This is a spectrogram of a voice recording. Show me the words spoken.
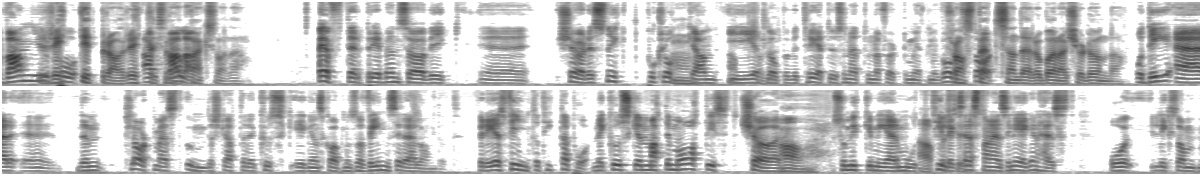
Vann ju på... Riktigt bra. Riktigt Axvalla. bra på Axvalla. Efter Preben Sövik eh, körde snyggt på klockan Mm, i ett lopp över 3140 meter med Från voltstart. spetsen där och bara körde undan. Och det är eh, den klart mest underskattade kuskegenskapen som finns i det här landet. För det är fint att titta på. När kusken matematiskt kör Ja, så mycket mer mot Ja, tilläggshästarna än sin egen häst. Och liksom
